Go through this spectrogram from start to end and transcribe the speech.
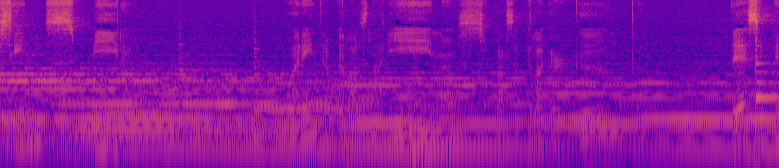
Você inspira, o ar entra pelas narinas, passa pela garganta, desce pela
